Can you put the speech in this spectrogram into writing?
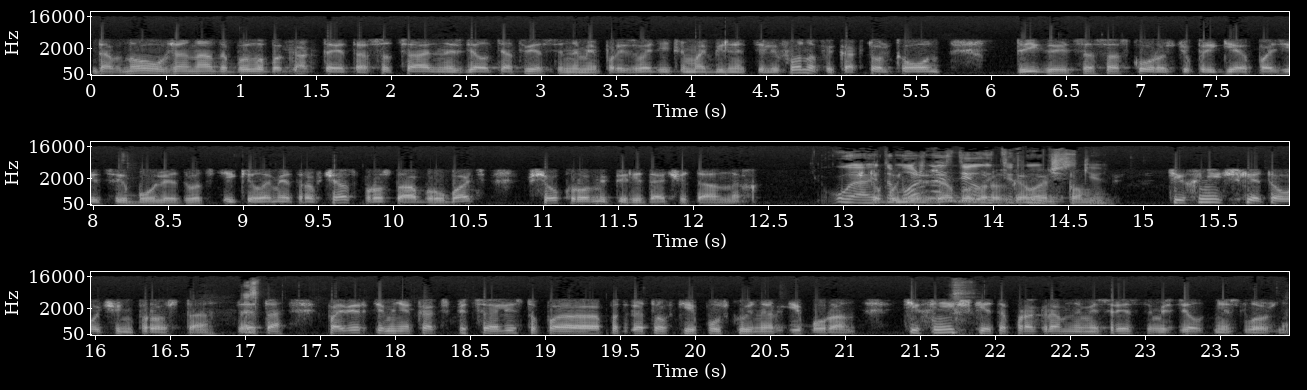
давно уже надо было бы как-то это социально сделать ответственными производителей мобильных телефонов, и как только он двигается со скоростью при геопозиции более 20 км в час, просто обрубать все, кроме передачи данных. Ой, а это можно сделать технически? Технически это очень просто. Это, поверьте мне, как специалисту по подготовке и пуску энергии Буран. Технически это программными средствами сделать несложно.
